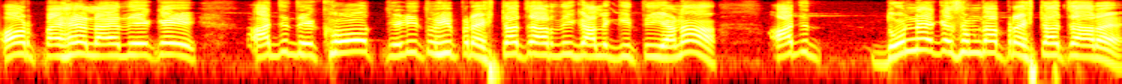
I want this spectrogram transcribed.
ਔਰ ਪੈਸੇ ਲੈ ਦੇ ਕੇ ਅੱਜ ਦੇਖੋ ਜਿਹੜੀ ਤੁਸੀਂ ਭ੍ਰਿਸ਼ਟਾਚਾਰ ਦੀ ਗੱਲ ਕੀਤੀ ਆ ਨਾ, ਅੱਜ ਦੋਨੇ ਕਿਸਮ ਦਾ ਭ੍ਰਿਸ਼ਟਾਚਾਰ ਹੈ।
